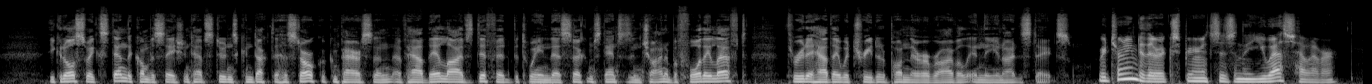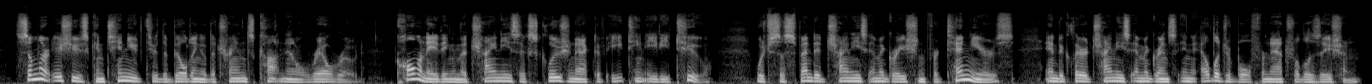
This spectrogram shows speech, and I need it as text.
You could also extend the conversation to have students conduct a historical comparison of how their lives differed between their circumstances in China before they left through to how they were treated upon their arrival in the United States. Returning to their experiences in the U.S., however, similar issues continued through the building of the Transcontinental Railroad, culminating in the Chinese Exclusion Act of 1882, which suspended Chinese immigration for 10 years and declared Chinese immigrants ineligible for naturalization.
